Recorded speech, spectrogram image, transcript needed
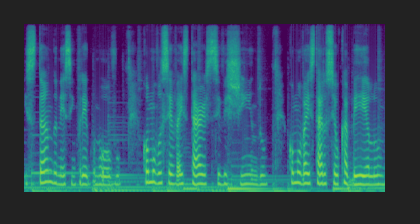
estando nesse emprego novo, como você vai estar se vestindo, como vai estar o seu cabelo,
